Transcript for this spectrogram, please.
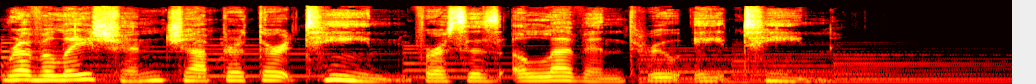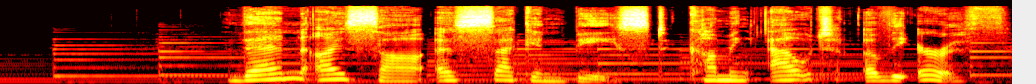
Revelation chapter 13, verses 11 through 18. Then I saw a second beast coming out of the earth.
